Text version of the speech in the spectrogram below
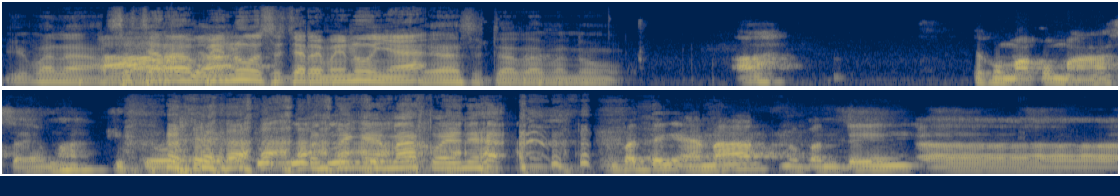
gimana? Ah, secara ya. menu, secara menunya. Ya secara menu. Ah. Aku mah saya mah gitu. Penting enak yang penting enak, penting eh,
